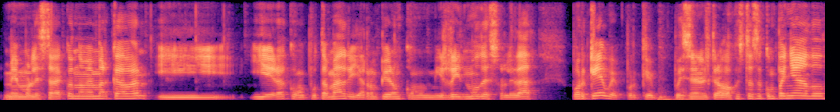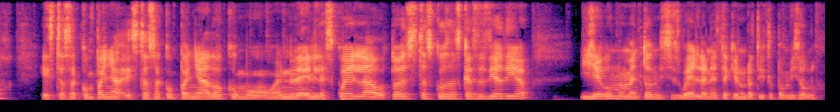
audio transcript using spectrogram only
me molestaba cuando me marcaban y, y, era como puta madre, ya rompieron como mi ritmo de soledad. ¿Por qué, güey? Porque pues en el trabajo estás acompañado, estás, acompañado estás acompañado como en, en, la escuela o todas estas cosas que haces día a día y llega un momento donde dices, güey, la neta quiero un ratito para mí solo.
